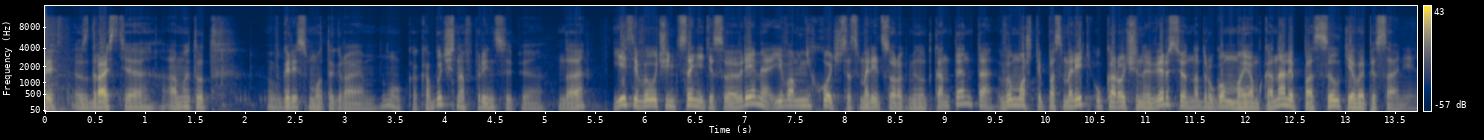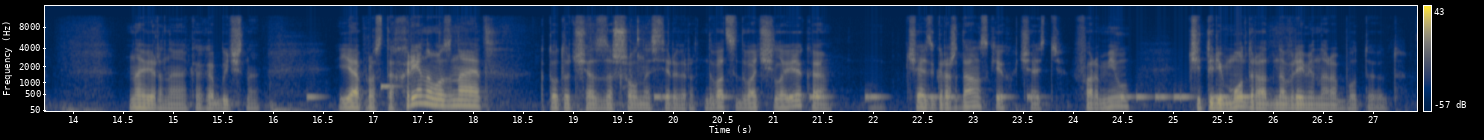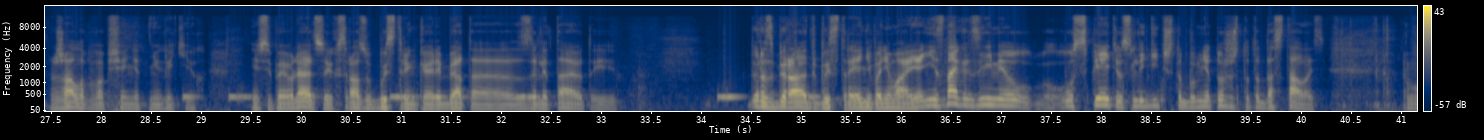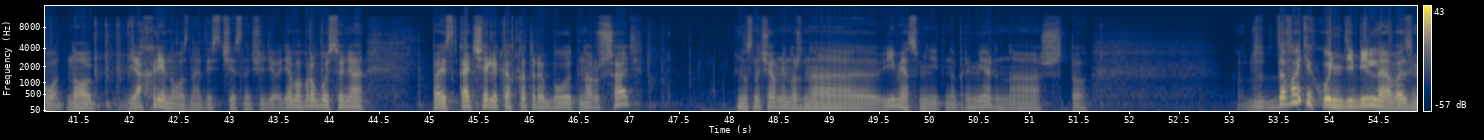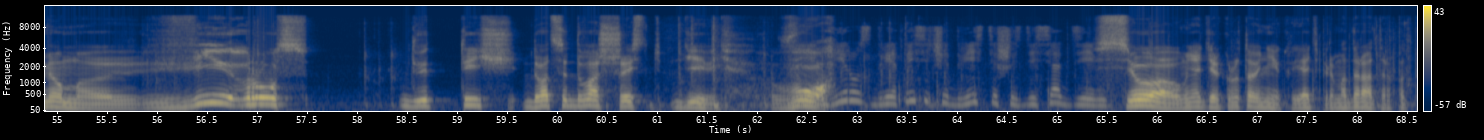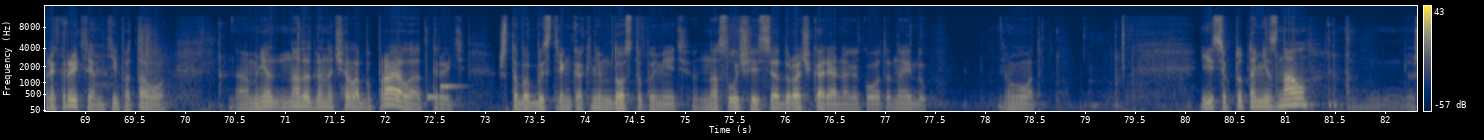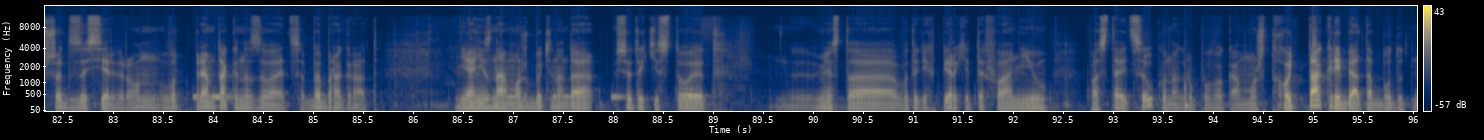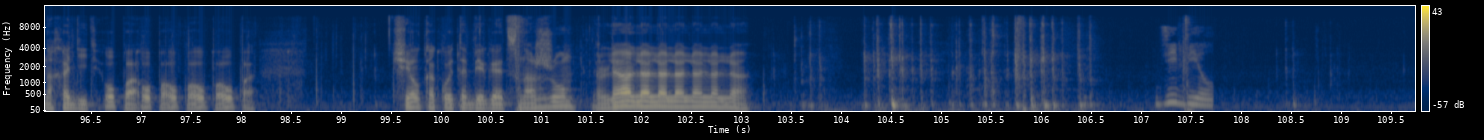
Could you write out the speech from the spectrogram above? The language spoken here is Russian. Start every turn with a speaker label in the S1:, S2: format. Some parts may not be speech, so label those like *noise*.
S1: Ой, здрасте. А мы тут в Гаррисмод играем. Ну, как обычно, в принципе, да? Если вы очень цените свое время и вам не хочется смотреть 40 минут контента, вы можете посмотреть укороченную версию на другом моем канале по ссылке в описании. Наверное, как обычно. Я просто хрен его знает, кто тут сейчас зашел на сервер. 22 человека, часть гражданских, часть фармил. 4 модера одновременно работают. Жалоб вообще нет никаких. Если появляются, их сразу быстренько ребята залетают и разбирают быстро, я не понимаю. Я не знаю, как за ними успеть, уследить, чтобы мне тоже что-то досталось. Вот, но я хрен его знает, если честно, что делать. Я попробую сегодня поискать челиков, которые будут нарушать. Но сначала мне нужно имя сменить, например, на что? Давайте какое-нибудь дебильное возьмем. Э, вирус 2022-69. Во!
S2: Вирус 2269.
S1: Все, у меня теперь крутой ник. Я теперь модератор под прикрытием, типа того. А мне надо для начала бы правила открыть, чтобы быстренько к ним доступ иметь. На случай, если я дурачка реально какого-то найду. Вот. Если кто-то не знал, что это за сервер, он вот прям так и называется, Беброград. Я не знаю, может быть иногда все-таки стоит э, вместо вот этих перхи TFA New поставить ссылку на группу ВК. Может хоть так ребята будут находить. Опа, опа, опа, опа, опа. Чел какой-то бегает с ножом. Ля-ля-ля-ля-ля-ля-ля.
S2: Дебил.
